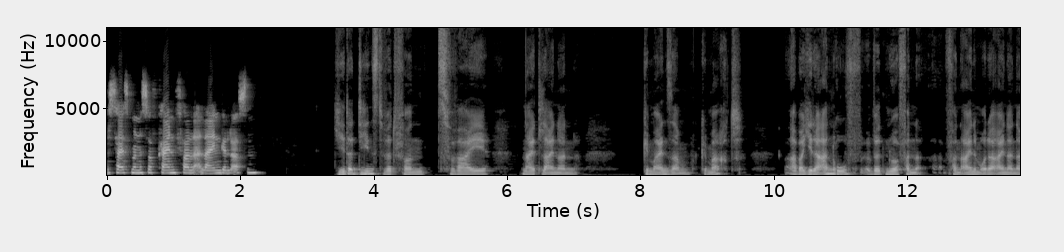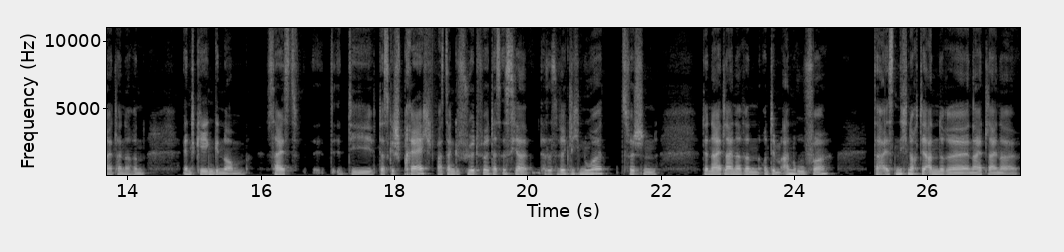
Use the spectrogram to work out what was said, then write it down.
Das heißt, man ist auf keinen Fall allein gelassen. Jeder Dienst wird von zwei Nightlinern gemeinsam gemacht, aber jeder Anruf wird nur von, von einem oder einer Nightlinerin entgegengenommen. Das heißt, die, das Gespräch, was dann geführt wird, das ist ja, das ist wirklich nur zwischen der Nightlinerin und dem Anrufer. Da ist nicht noch der andere Nightliner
